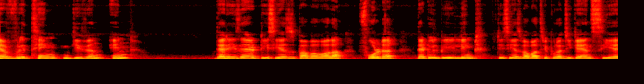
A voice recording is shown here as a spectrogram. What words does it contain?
everything given in there is a T C S बाबा वाला folder that will be linked T C S बाबा Tripura G K N C A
